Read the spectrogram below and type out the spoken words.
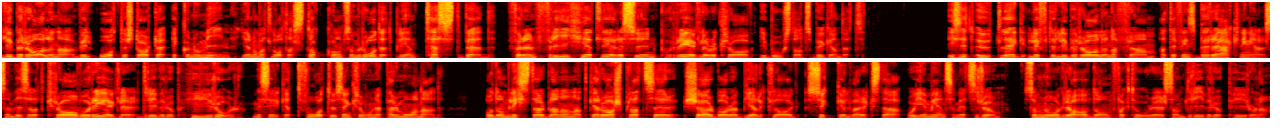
Liberalerna vill återstarta ekonomin genom att låta Stockholmsområdet bli en testbädd för en frihetligare syn på regler och krav i bostadsbyggandet. I sitt utlägg lyfter Liberalerna fram att det finns beräkningar som visar att krav och regler driver upp hyror med cirka 2 000 kronor per månad. Och de listar bland annat garageplatser, körbara bjälklag, cykelverkstad och gemensamhetsrum som några av de faktorer som driver upp hyrorna.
